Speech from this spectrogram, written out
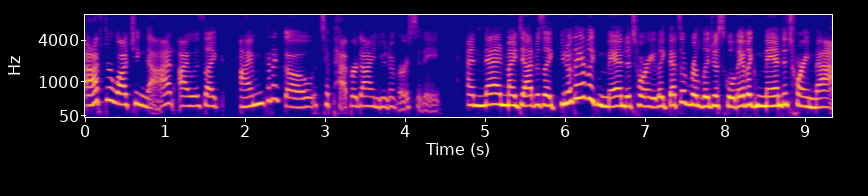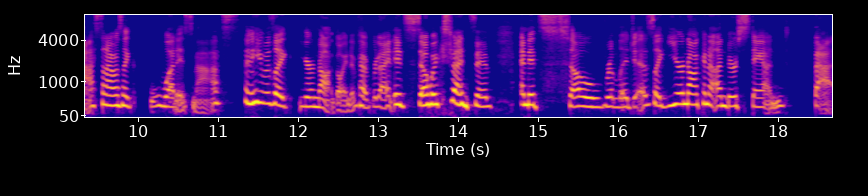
after watching that, I was like, I'm gonna go to Pepperdine University. And then my dad was like, you know, they have like mandatory, like that's a religious school. They have like mandatory mass. And I was like, what is mass? And he was like, you're not going to Pepperdine. It's so expensive and it's so religious. Like you're not gonna understand that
